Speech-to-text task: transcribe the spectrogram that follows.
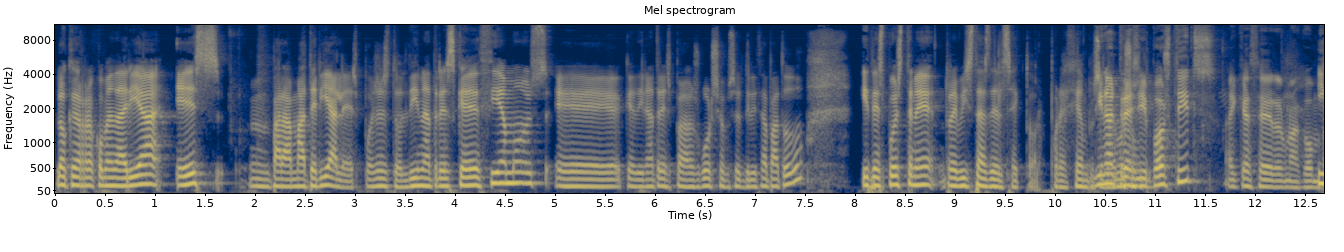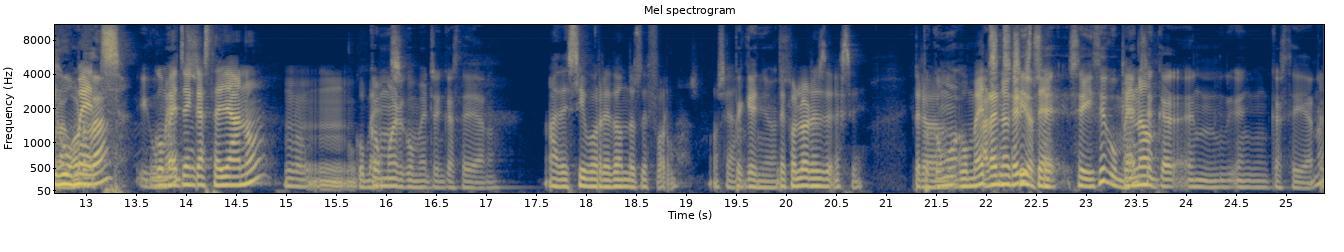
lo que os recomendaría es mm, para materiales, pues esto, el DIN A3 que decíamos, eh, que DIN A3 para los workshops se utiliza para todo, y después tener revistas del sector, por ejemplo. si Gina tenemos 3 un- y post-its, hay que hacer una compra y gorda. gumets, gumets en castellano, mm, gumets. ¿Cómo es gumets en castellano? adhesivos redondos de formas, o sea, Pequeños. de colores, de, sí. Pero ¿Cómo- gumets no serio, existe. ¿se, se dice gumets no. en, ca- en- en castellano?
